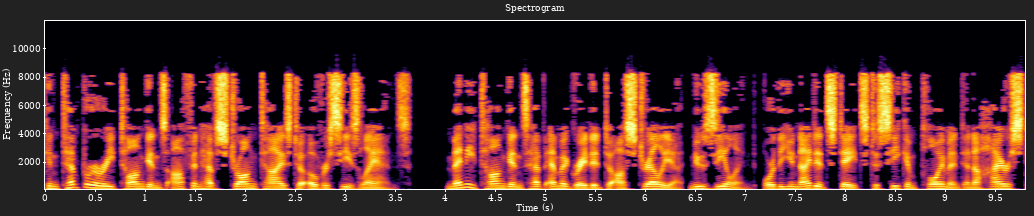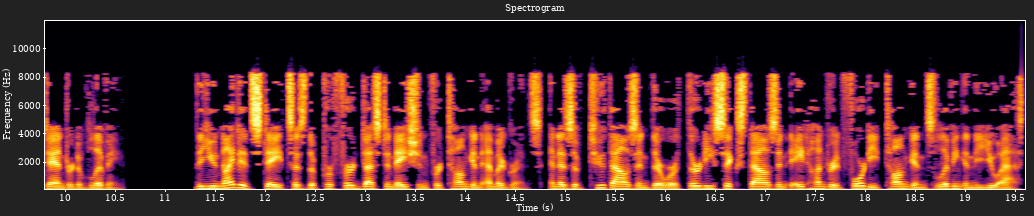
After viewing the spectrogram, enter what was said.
Contemporary Tongans often have strong ties to overseas lands. Many Tongans have emigrated to Australia, New Zealand, or the United States to seek employment and a higher standard of living. The United States is the preferred destination for Tongan emigrants, and as of 2000 there were 36,840 Tongans living in the U.S.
